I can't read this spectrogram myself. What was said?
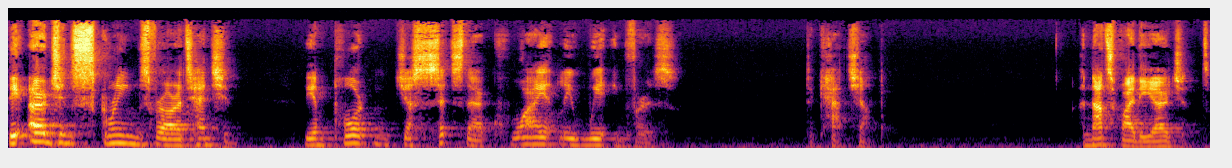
The urgent screams for our attention. The important just sits there quietly waiting for us to catch up. And that's why the urgent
